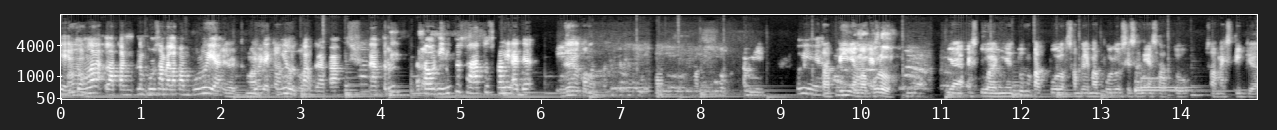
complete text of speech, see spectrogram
ya Hmm. hitunglah 8, 60 sampai 80 ya. Iya, kita trackingnya lupa berapa. Nah terus tahun ini tuh 100 kali ada. Enggak, kok kami. Oh iya. Tapi yang 50. ya S2-nya itu 40 sampai 50, sisanya S1 sama S3.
